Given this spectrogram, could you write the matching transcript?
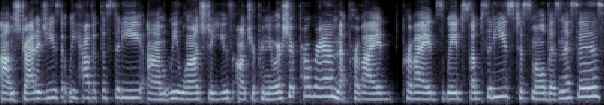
um, strategies that we have at the city, um, we launched a youth entrepreneurship program that provide provides wage subsidies to small businesses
